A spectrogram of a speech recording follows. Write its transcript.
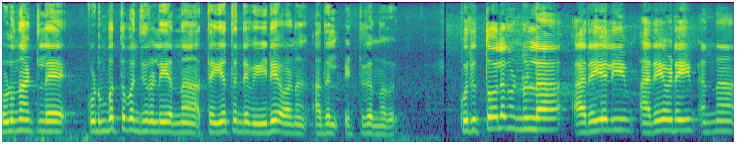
തുളുനാട്ടിലെ കുടുംബത്ത് പഞ്ചുരുളി എന്ന തെയ്യത്തിന്റെ വീഡിയോ ആണ് അതിൽ ഇട്ടിരുന്നത്. കുരുത്തോല കൊണ്ടുള്ള അരയലിയും അരയുടെയും എന്ന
